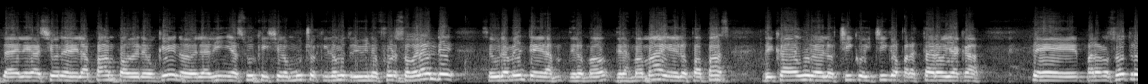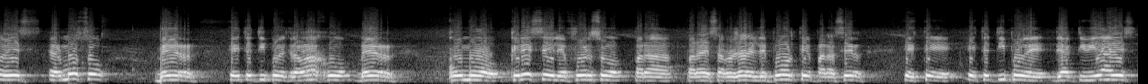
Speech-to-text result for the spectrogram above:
las delegaciones de La Pampa o de Neuquén o de la línea sur que hicieron muchos kilómetros y un esfuerzo grande, seguramente de, las mamás y de los papás de cada uno de los chicos y chicas para estar hoy acá. Eh, para nosotros es hermoso ver este tipo de trabajo, ver cómo crece el esfuerzo para, desarrollar el deporte, para hacer este, este tipo de actividades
